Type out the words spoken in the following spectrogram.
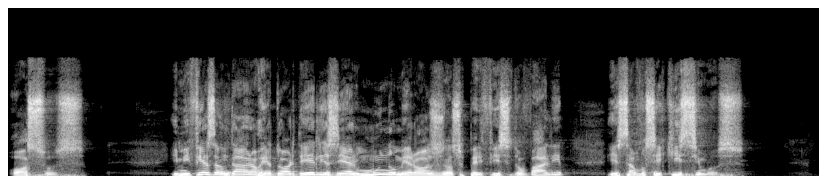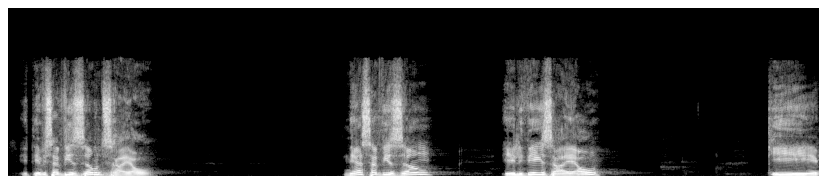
ossos. E me fez andar ao redor deles, e eram muito numerosos na superfície do vale, e estavam sequíssimos. E teve essa visão de Israel. Nessa visão, ele vê Israel que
